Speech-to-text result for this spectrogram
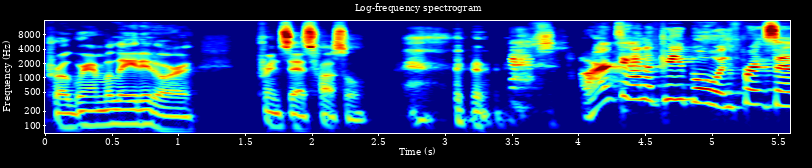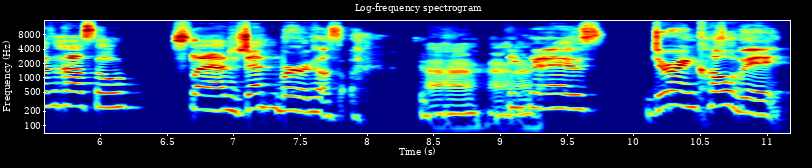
program related or Princess Hustle? Our kind of people with Princess Hustle slash Jeff Byrd Hustle. Uh-huh, uh-huh. because during COVID,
